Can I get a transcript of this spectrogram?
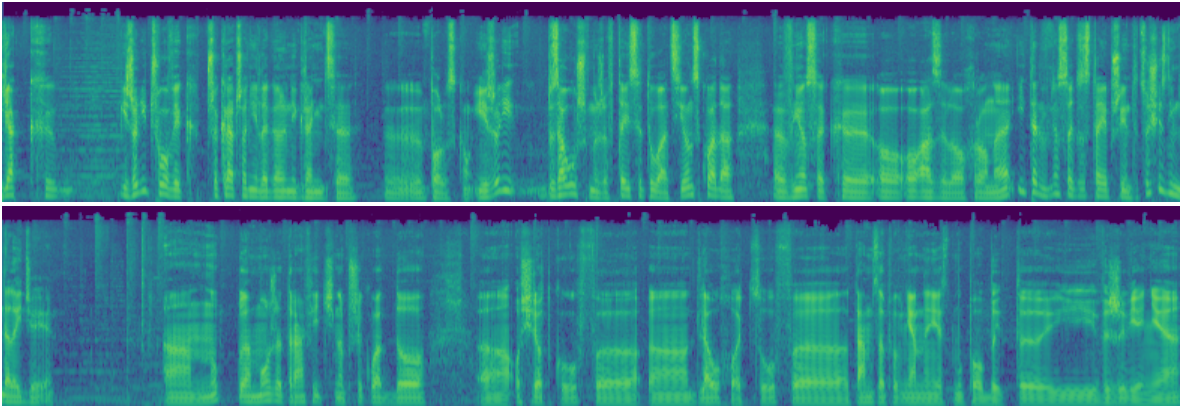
Jak, jeżeli człowiek przekracza nielegalnie granicę polską. jeżeli załóżmy, że w tej sytuacji on składa wniosek o, o azyl, o ochronę i ten wniosek zostaje przyjęty, co się z nim dalej dzieje? No, może trafić na przykład do E, ośrodków e, dla uchodźców. Tam zapewniany jest mu pobyt i wyżywienie.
